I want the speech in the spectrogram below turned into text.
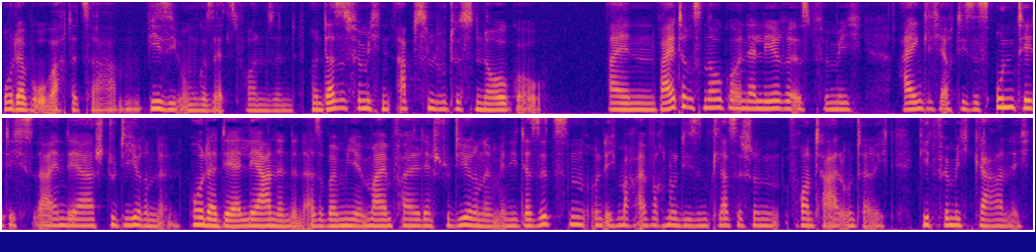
oder beobachtet zu haben, wie sie umgesetzt worden sind. Und das ist für mich ein absolutes No-Go. Ein weiteres No-Go in der Lehre ist für mich eigentlich auch dieses Untätigsein der Studierenden oder der Lernenden, also bei mir in meinem Fall der Studierenden, wenn die da sitzen und ich mache einfach nur diesen klassischen Frontalunterricht, geht für mich gar nicht.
